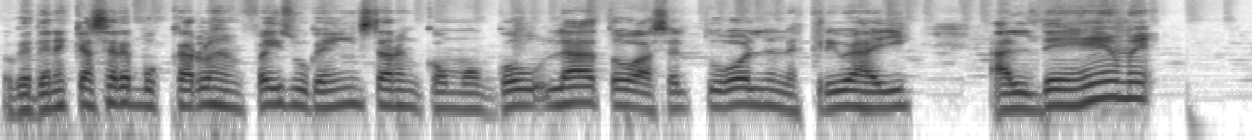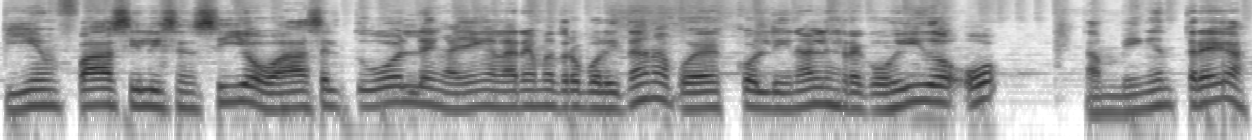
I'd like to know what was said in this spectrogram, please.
Lo que tienes que hacer es buscarlos en Facebook e Instagram como GoLato, hacer tu orden, le escribes allí al DM bien fácil y sencillo. Vas a hacer tu orden ahí en el área metropolitana, puedes coordinar el recogido o también entrega.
